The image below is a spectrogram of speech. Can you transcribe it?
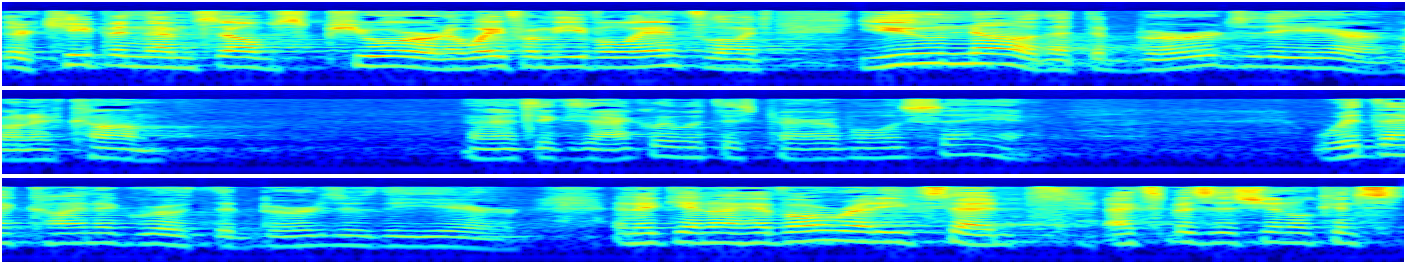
they're keeping themselves pure and away from evil influence, you know that the birds of the air are going to come. And that's exactly what this parable is saying. With that kind of growth, the birds of the air. And again, I have already said expositional cons-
